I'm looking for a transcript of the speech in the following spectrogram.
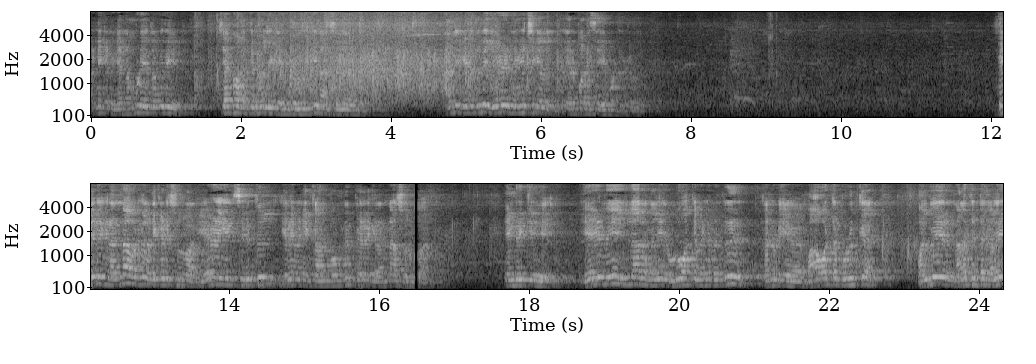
மன்னிக்கணும் நம்முடைய தொகுதி சேர்ப்பாக்கம் திருவல்லிக்கேணி தொகுதிக்கு நான் செல்ல வேண்டும். அங்கு கிட்டத்தட்ட ஏழு நிகழ்ச்சிகள் ஏற்பாடு செய்யப்பட்டிருக்கிறது. பேரறிஞர் அண்ணா அவர்கள் அடிக்கடி சொல்வார் ஏழையின் சிரிப்பில் இறைவனை காண்போம்னு பேரறிஞர் அண்ணா சொல்வார். இன்றைக்கு ஏழ்மையே இல்லாத நிலையை உருவாக்க வேண்டும் என்று தன்னுடைய மாவட்டம் முழுக்க பல்வேறு நலத்திட்டங்களை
